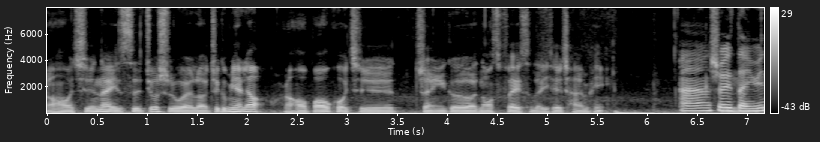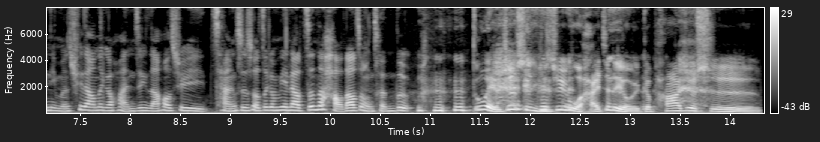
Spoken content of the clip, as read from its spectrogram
然后其实那一次就是为了这个面料，然后包括其实整一个 North Face 的一些产品啊，所以等于你们去到那个环境，然后去尝试说这个面料真的好到这种程度。对，就是以至于我还记得有一个趴，就是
